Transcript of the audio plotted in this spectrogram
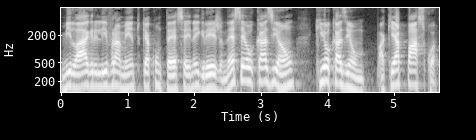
milagre livramento que acontece aí na igreja. Nessa ocasião, que ocasião? Aqui é a Páscoa,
